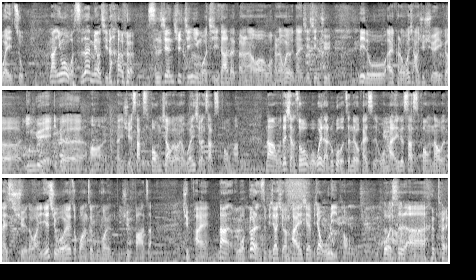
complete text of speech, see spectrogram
为主。那因为我实在没有其他的时间去经营我其他的可能 我我可能会有哪些兴趣。例如，哎，可能我想要去学一个音乐，一个哈，可能学萨克斯风，像我，我很喜欢萨克斯风嘛。那我在想说，我未来如果我真的有开始，我买了一个萨克斯风，然后我开始学的话，也许我会往这部分去发展，去拍。那我个人是比较喜欢拍一些比较无厘头，或者是呃，对，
